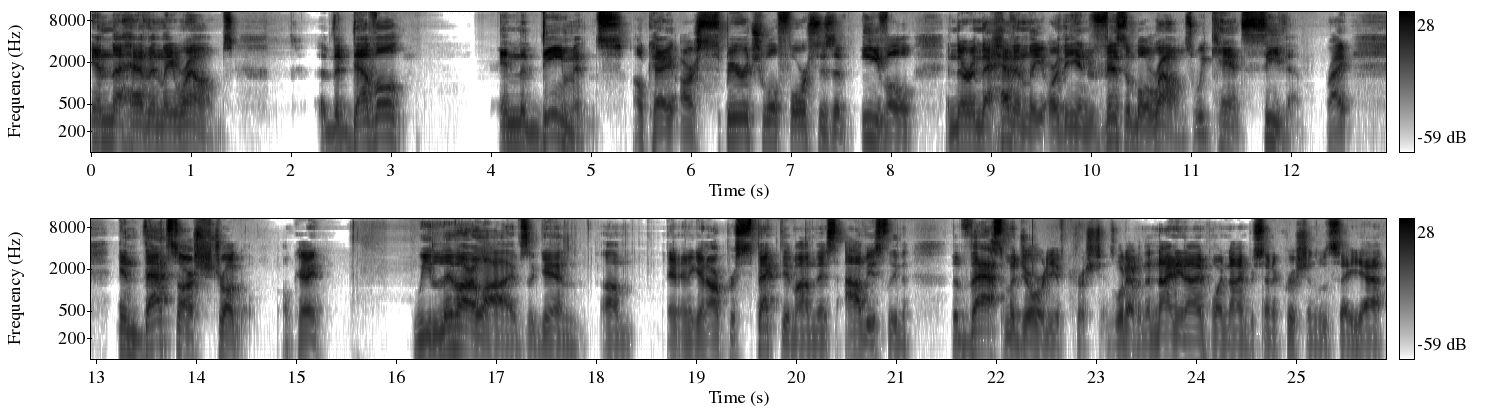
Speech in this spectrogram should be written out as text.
in the heavenly realms the devil and the demons, okay, are spiritual forces of evil, and they're in the heavenly or the invisible realms. We can't see them, right? And that's our struggle, okay? We live our lives again, um, and, and again, our perspective on this, obviously, the, the vast majority of Christians, whatever, the 99.9% of Christians would say, yeah,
